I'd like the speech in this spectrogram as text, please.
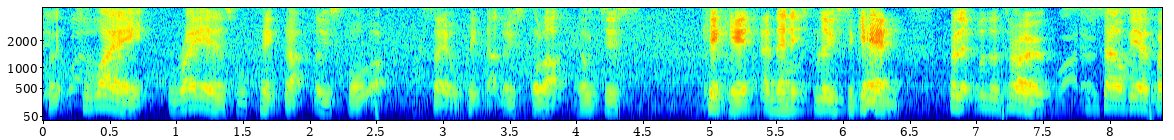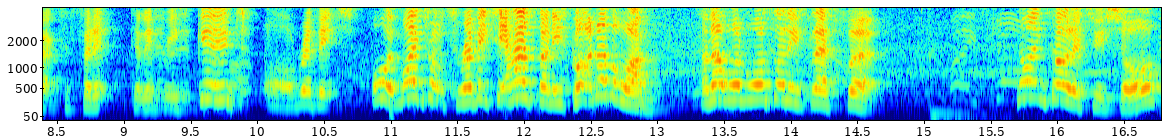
Flipped away. Reyes will pick that loose ball up. I say he'll pick that loose ball up. He'll just kick it and then it's loose again. Philip with the throw to Salvio, back to Philip. Delivery's good. Oh, Rebic. Oh, it might drop to Rebic. It has done. He's got another one. And that one was on his left foot. Not entirely too sure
